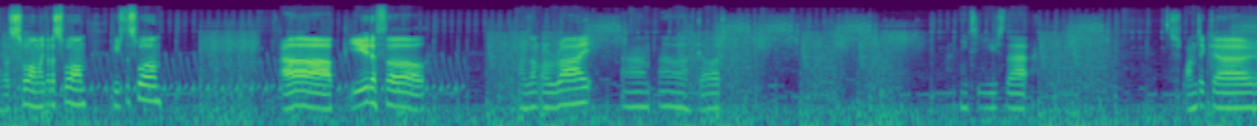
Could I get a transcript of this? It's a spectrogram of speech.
I got a swarm, I got a swarm. Use the swarm. Ah, oh, beautiful. Horizontal right. Um, oh god. I need to use that. Just one to go.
